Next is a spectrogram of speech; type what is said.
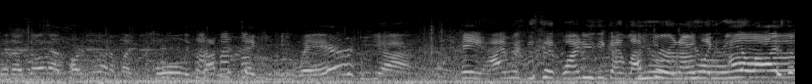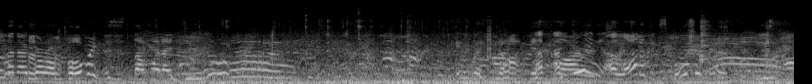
when I saw that parking lot, I'm like, holy crap, you're taking me where? yeah. Hey, I was the same. Why do you think I left You, her? And I was like, realize um, I'm an agoraphobic. This is not what I do. It was not this I'm, I'm doing a lot of exposure therapy.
